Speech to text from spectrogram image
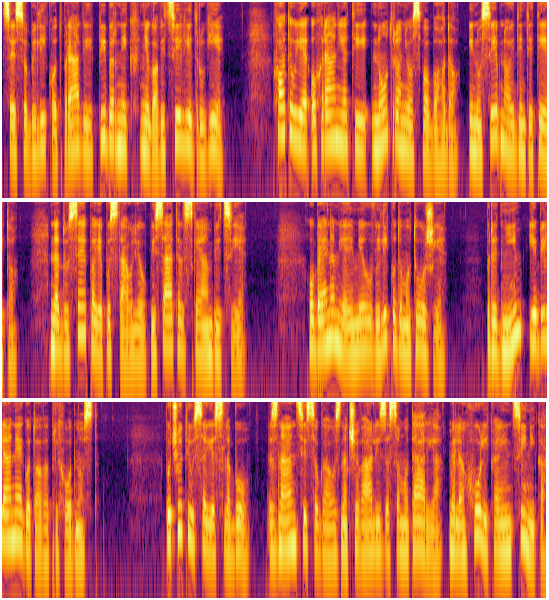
saj so bili, kot pravi Pibernik, njegovi cilji drugje. Hotev je ohranjati notranjo svobodo in osebno identiteto, nad vse pa je postavljal pisateljske ambicije. Obenem je imel veliko domotožje. Pred njim je bila negotova prihodnost. Počutil se je slabo, znanci so ga označevali za samotarja, melanholika in cinika.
